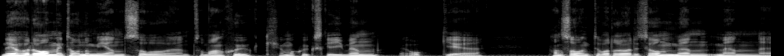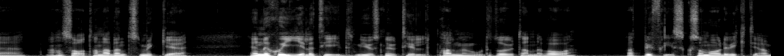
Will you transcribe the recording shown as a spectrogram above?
när jag hörde av mig till honom igen så, så var han sjuk. Han var sjukskriven och eh, han sa inte vad det rörde sig om men, men eh, han sa att han hade inte så mycket energi eller tid just nu till Palmemordet utan det var att bli frisk som var det viktiga.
